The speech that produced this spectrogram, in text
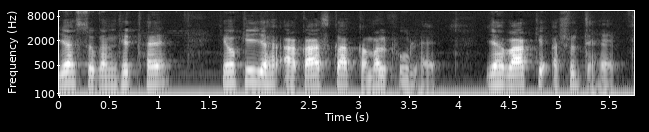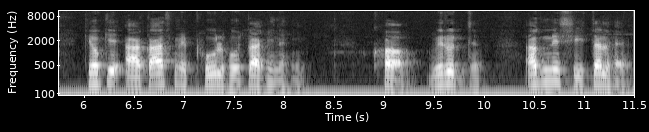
यह सुगंधित है, क्योंकि यह आकाश का कमल फूल है, यह वाक्य अशुद्ध है। क्योंकि आकाश में फूल होता ही नहीं। ख, विरुद्ध। अग्नि शीतल है,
